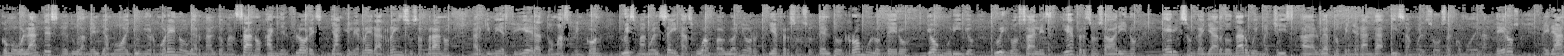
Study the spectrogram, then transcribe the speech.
Como volantes, Dudamel llamó a Junior Moreno, Bernaldo Manzano, Ángel Flores, Yángel Herrera, Renzo Zambrano, Arquimídez Figuera, Tomás Rincón, Luis Manuel Seijas, Juan Pablo Añor, Jefferson Soteldo, Rómulo Otero, John Murillo, Luis González, Jefferson Sabarino, Erickson Gallardo, Darwin Machís, Adalberto Peñaranda y Samuel Sosa. Como delanteros, irán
